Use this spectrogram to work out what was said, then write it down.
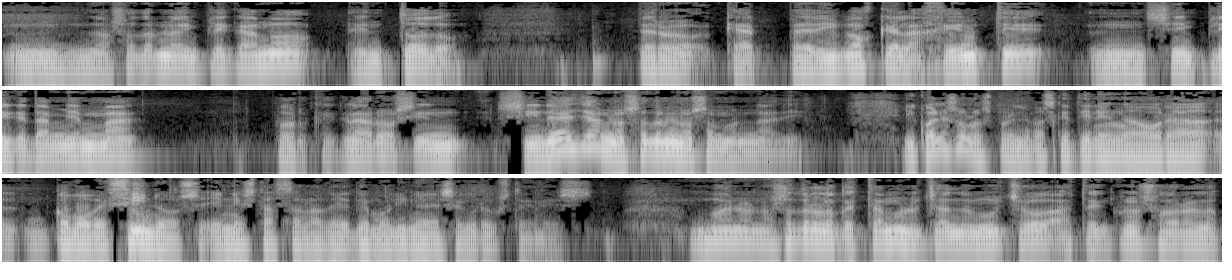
Nosotros nos implicamos en todo, pero que pedimos que la gente mm, se implique también más porque claro, sin, sin ellos nosotros no somos nadie. ¿Y cuáles son los problemas que tienen ahora como vecinos en esta zona de, de Molina de Seguro ustedes? Bueno, nosotros lo que estamos luchando mucho, hasta incluso ahora en los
